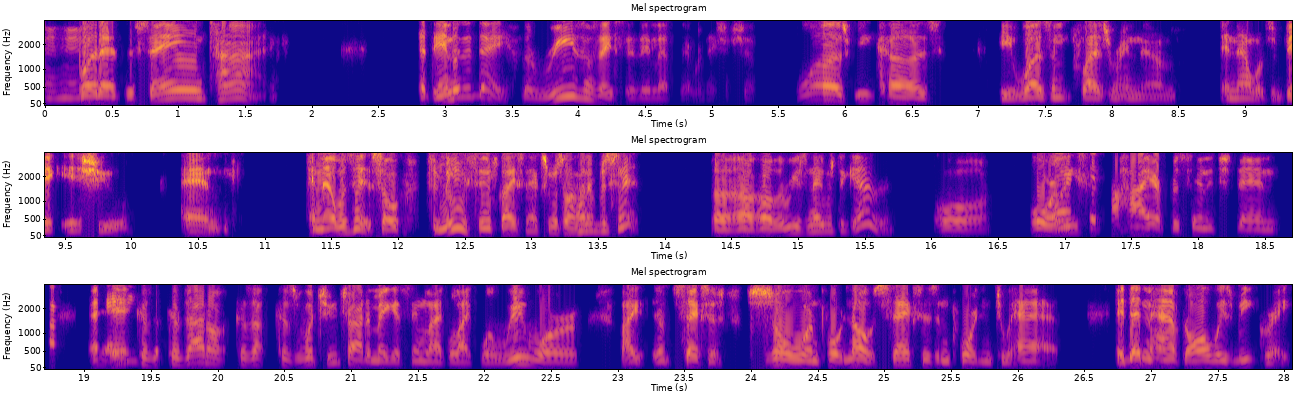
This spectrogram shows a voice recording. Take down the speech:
Mhm. But at the same time, at the end of the day, the reasons they said they left that relationship was because he wasn't pleasuring them, and that was a big issue, and and that was it. So to me, it seems like sex was 100 percent uh, of the reason they was together, or or at least a higher percentage than because because I don't because because what you try to make it seem like like well we were like um, sex is so important. No, sex is important to have. It doesn't have to always be great.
